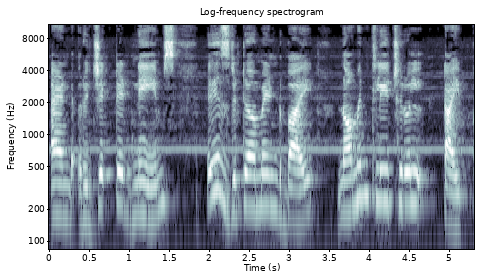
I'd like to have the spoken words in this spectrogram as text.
and rejected names is determined by nomenclatural type.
